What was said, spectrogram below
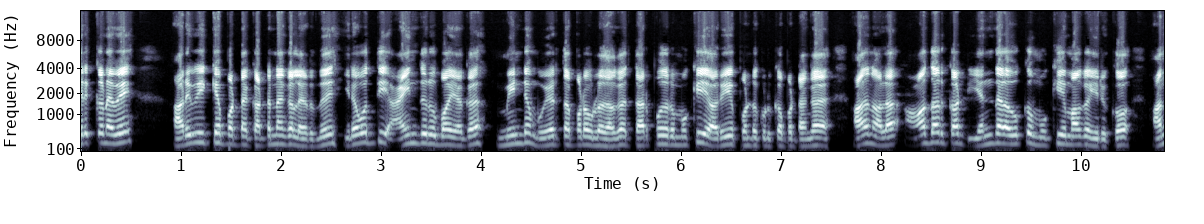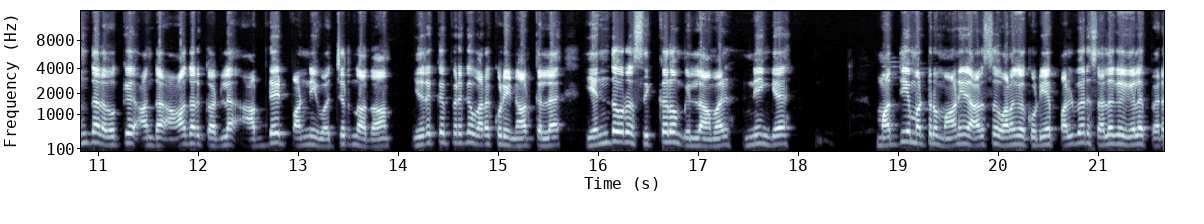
ஏற்கனவே அறிவிக்கப்பட்ட கட்டணங்கள் இருந்து இருபத்தி ஐந்து ரூபாயாக மீண்டும் உயர்த்தப்பட உள்ளதாக தற்போது ஒரு முக்கிய அறிவிப்பு கொண்டு கொடுக்கப்பட்டாங்க. அதனால ஆதார் கார்டு எந்த அளவுக்கு முக்கியமாக இருக்கோ அந்த அளவுக்கு அந்த ஆதார் கார்டில் அப்டேட் பண்ணி வச்சிருந்தாதான் இதற்கு பிறகு வரக்கூடிய நாட்கள்ல எந்த ஒரு சிக்கலும் இல்லாமல் நீங்க மத்திய மற்றும் மாநில அரசு வழங்கக்கூடிய பல்வேறு சலுகைகளை பெற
